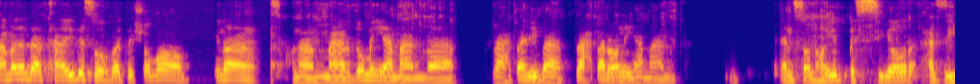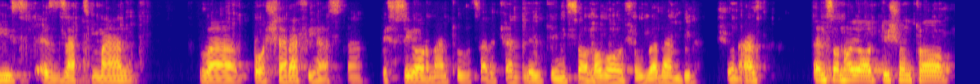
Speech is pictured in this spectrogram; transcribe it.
اولا در تایید صحبت شما اینا عرض کنم مردم یمن و رهبری و رهبران یمن انسانهای بسیار عزیز عزتمند و با شرفی هستند. بسیار من تو سر کله که این سالها باهاشون زدم دیدم چون از انسانهای عادیشون تا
